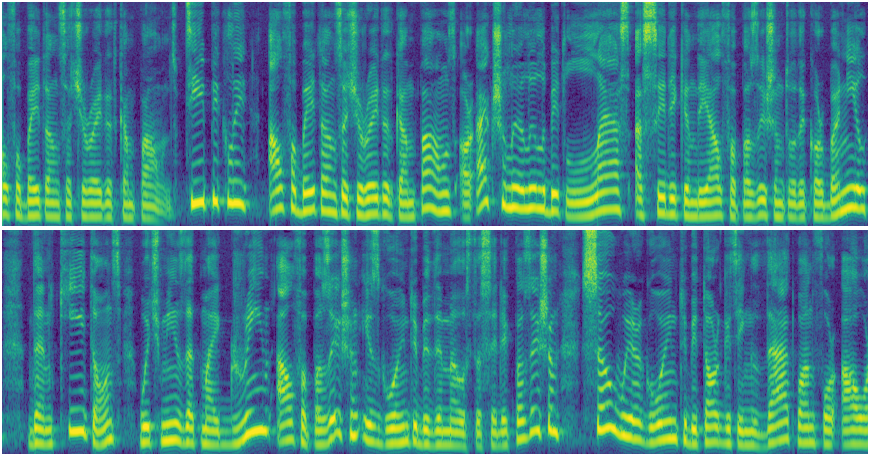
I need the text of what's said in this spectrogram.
alpha beta unsaturated compound. Typically, alpha beta unsaturated compounds are actually a little bit less acidic in the alpha position to the carbonyl than ketones, which means that my green alpha position is going to be the most acidic position, so we're going to be targeting that one for our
